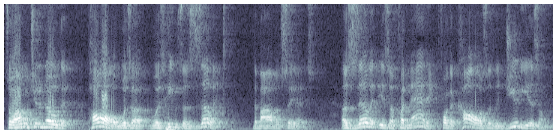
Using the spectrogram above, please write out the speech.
So I want you to know that Paul was a was he was a zealot, the Bible says. A zealot is a fanatic for the cause of the Judaism,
